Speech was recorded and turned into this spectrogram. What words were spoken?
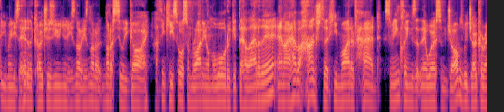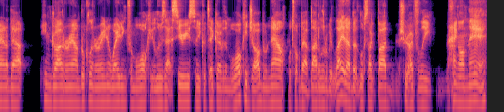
You mean he's the head of the coaches union? He's not. He's not a not a silly guy. I think he saw some writing on the wall to get the hell out of there, and I have a hunch that he might have had some inklings that there were some jobs. We joke around about him driving around Brooklyn Arena waiting for Milwaukee to lose that series so he could take over the Milwaukee job. Well, now we'll talk about Bud a little bit later, but looks like Bud should hopefully hang on there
